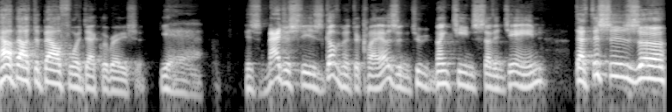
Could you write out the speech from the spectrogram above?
how about the Balfour Declaration? Yeah. His Majesty's government declares in 1917 that this is uh,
